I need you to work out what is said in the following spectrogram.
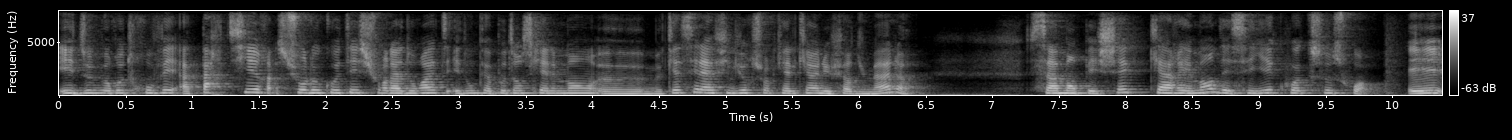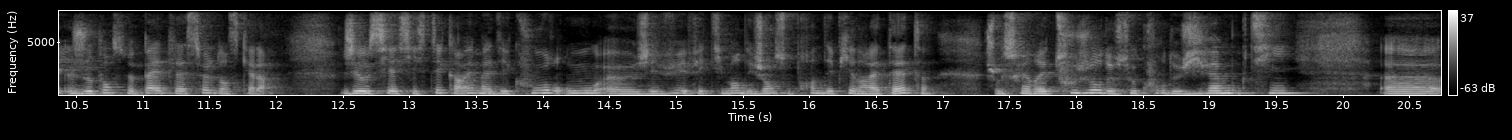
et de me retrouver à partir sur le côté, sur la droite, et donc à potentiellement me casser la figure sur quelqu'un et lui faire du mal, ça m'empêchait carrément d'essayer quoi que ce soit. Et je pense ne pas être la seule dans ce cas-là. J'ai aussi assisté quand même à des cours où euh, j'ai vu effectivement des gens se prendre des pieds dans la tête. Je me souviendrai toujours de ce cours de Jivamukti euh,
